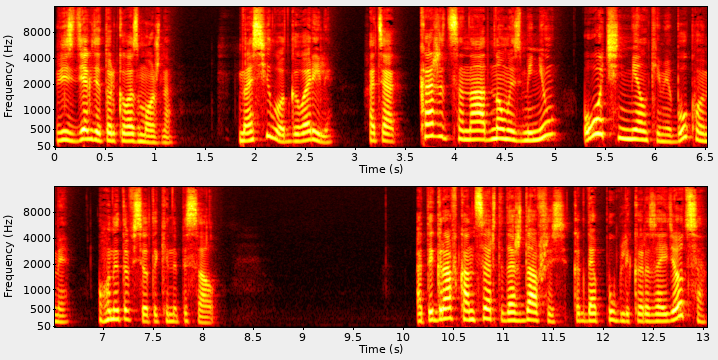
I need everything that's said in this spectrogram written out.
везде, где только возможно. На силу отговорили. Хотя, кажется, на одном из меню очень мелкими буквами он это все-таки написал. Отыграв концерт и дождавшись, когда публика разойдется,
